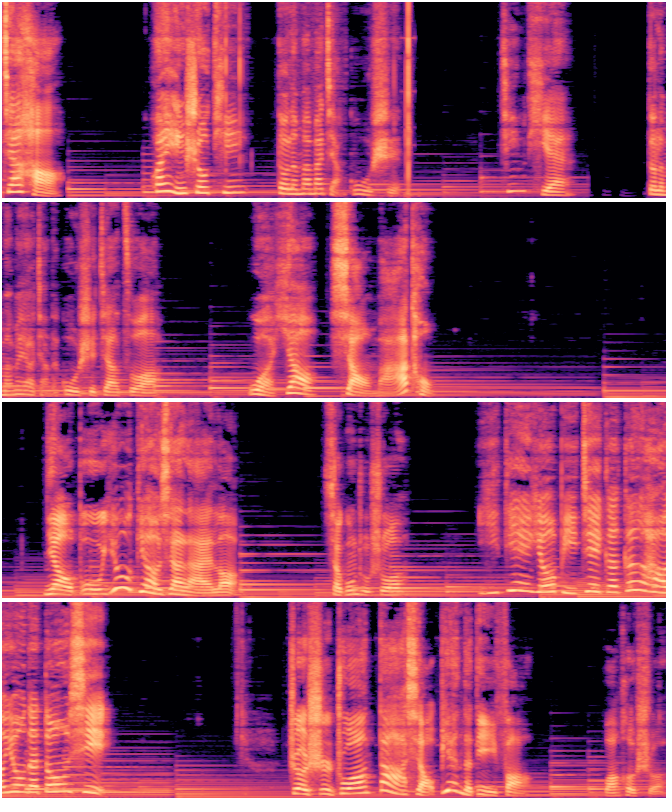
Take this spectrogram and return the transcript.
家好，欢迎收听逗乐妈妈讲故事。今天，逗乐妈妈要讲的故事叫做《我要小马桶》。尿布又掉下来了，小公主说：“一定有比这个更好用的东西。”这是装大小便的地方，王后说。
